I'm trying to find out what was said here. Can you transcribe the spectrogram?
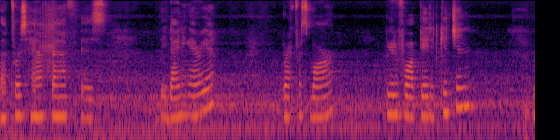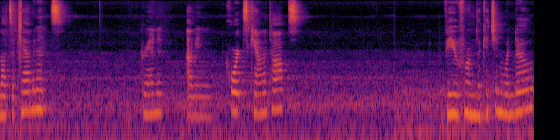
that first half bath is the dining area, breakfast bar, beautiful updated kitchen, lots of cabinets, granite, I mean quartz countertops, view from the kitchen window,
